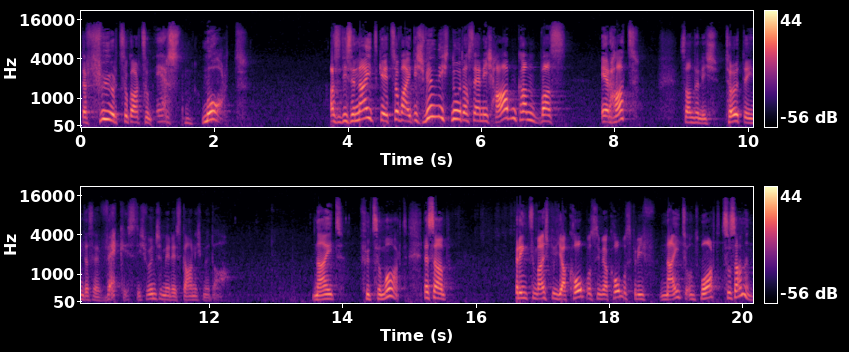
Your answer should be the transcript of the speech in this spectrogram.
der führt sogar zum ersten Mord. Also dieser Neid geht so weit, ich will nicht nur, dass er nicht haben kann, was er hat, sondern ich töte ihn, dass er weg ist. Ich wünsche mir, er ist gar nicht mehr da. Neid führt zum Mord. Deshalb bringt zum Beispiel Jakobus im Jakobusbrief Neid und Mord zusammen.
